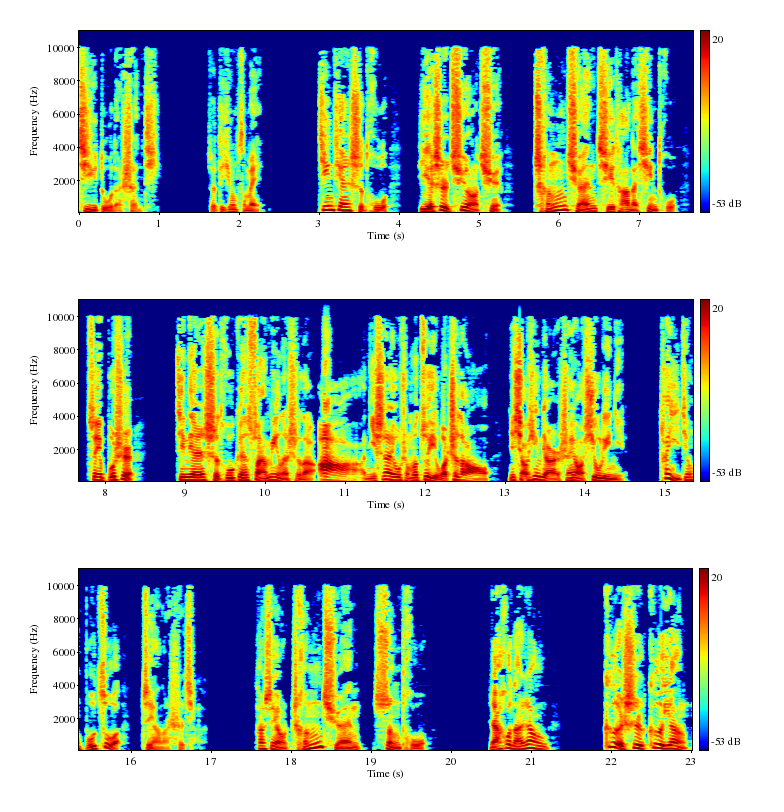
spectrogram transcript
基督的身体，所以弟兄姊妹，今天使徒也是需要去成全其他的信徒，所以不是今天使徒跟算命的似的啊！你身上有什么罪？我知道，你小心点神要修理你。他已经不做这样的事情了，他是要成全圣徒，然后呢，让各式各样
